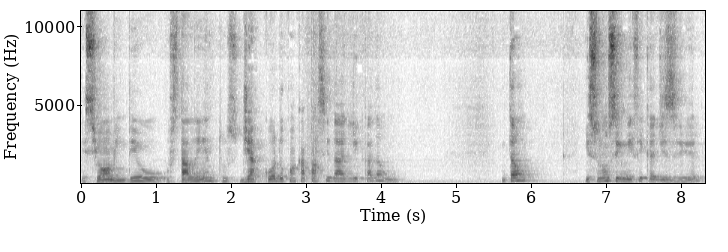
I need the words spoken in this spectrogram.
esse homem deu os talentos de acordo com a capacidade de cada um. Então, isso não significa dizer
